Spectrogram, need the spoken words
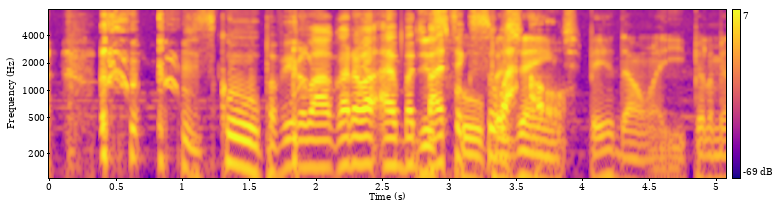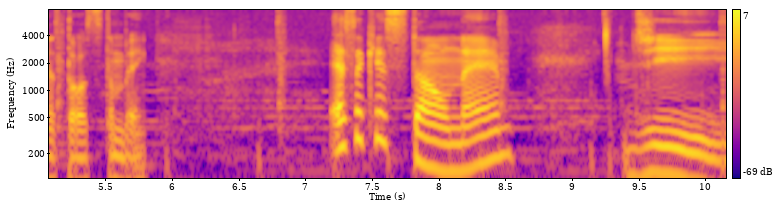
Desculpa, virou uma- agora uma- é uma debate Desculpa, sexual. gente. Perdão aí pela minha tosse também. Essa questão, né, de,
